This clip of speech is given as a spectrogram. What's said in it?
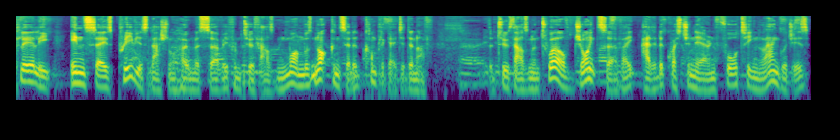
Clearly, INSEE's previous national homeless survey from 2001 was not considered complicated enough. The 2012 joint survey added a questionnaire in 14 languages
